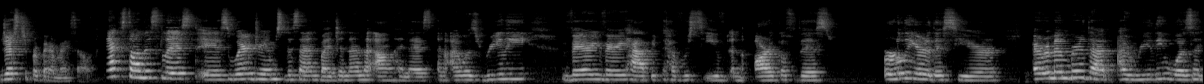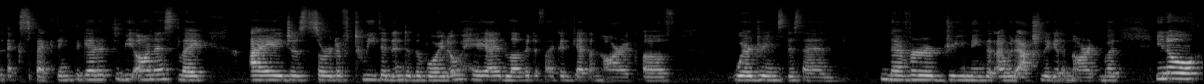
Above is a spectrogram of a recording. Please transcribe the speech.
just to prepare myself. Next on this list is Where Dreams Descend by Janella Angeles, and I was really very, very happy to have received an arc of this earlier this year. I remember that I really wasn't expecting to get it, to be honest. Like, I just sort of tweeted into the void, oh, hey, I'd love it if I could get an arc of Where Dreams Descend. Never dreaming that I would actually get an arc. But, you know,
